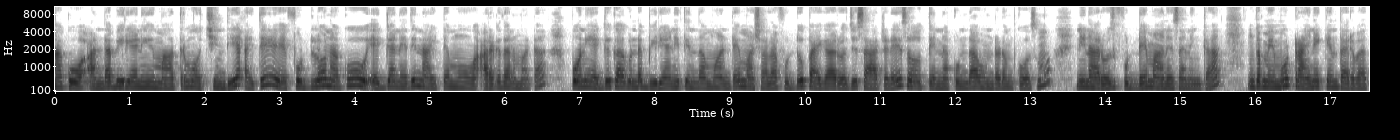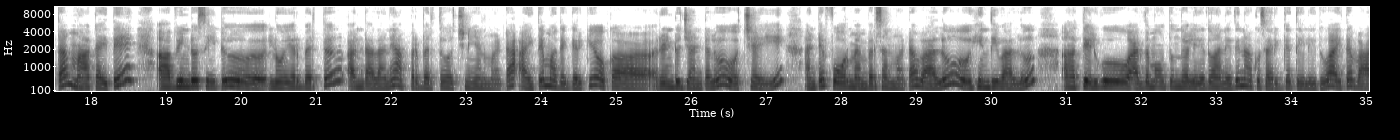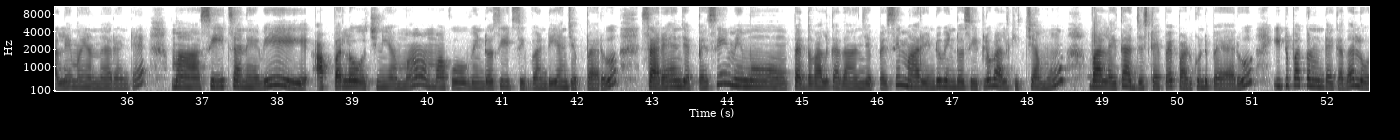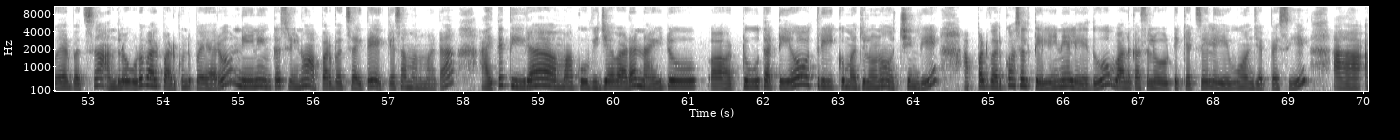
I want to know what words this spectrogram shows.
నాకు అండా బిర్యానీ మాత్రం వచ్చింది. అయితే ఫుడ్లో నాకు ఎగ్ అనేది నైట్ టైము అరగదనమాట పోనీ ఎగ్ కాకుండా బిర్యానీ తిందాము అంటే అంటే మసాలా ఫుడ్ పైగా ఆ రోజు సాటర్డే సో తినకుండా ఉండడం కోసము నేను ఆ రోజు ఫుడ్డే మానేశాను ఇంకా. ఇంకా మేము ట్రైన్ ఎక్కిన తర్వాత మాకైతే window seat lower berth and అలానే అప్పర్ బెర్త్ వచ్చినాయి అనమాట అయితే మా దగ్గరికి ఒక రెండు జంటలు వచ్చాయి. అంటే ఫోర్ మెంబర్స్ అనమాట వాళ్ళు హిందీ వాళ్ళు. తెలుగు అర్థమవుతుందో లేదో అనేది నాకు సరిగ్గా తెలీదు. అయితే వాళ్ళు ఏమై అన్నారంటే మా సీట్స్ అనేవి అప్పర్లో ఆఫర్లో వచ్చినాయి అమ్మ మాకు విండో సీట్స్ ఇవ్వండి అని చెప్పారు. సరే అని చెప్పేసి మేము పెద్దవాళ్ళు కదా అని చెప్పేసి మా రెండు విండో సీట్లు వాళ్ళకి ఇచ్చాము. వాళ్ళైతే అడ్జస్ట్ అయిపోయి పడుకుండిపోయారు ఇటు పక్కన ఉంటాయి కదా లోయర్ బర్త్స్ అందులో కూడా వాళ్ళు పడుకుండిపోయారు నేను ఇంకా శ్రీను అప్పర్ బర్త్స్ అయితే ఎక్కేసామన్నమాట అయితే తీరా మాకు విజయవాడ నైటు టూ థర్టీయో త్రీకి మధ్యలోనో వచ్చింది. అప్పటి వరకు అసలు తెలియనే లేదు. వాళ్ళకి అసలు టికెట్సే లేవు అని చెప్పేసి చెప్పేసి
